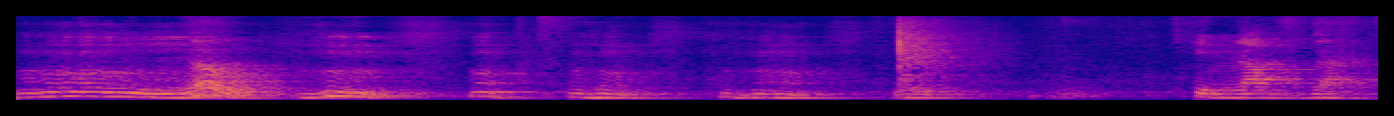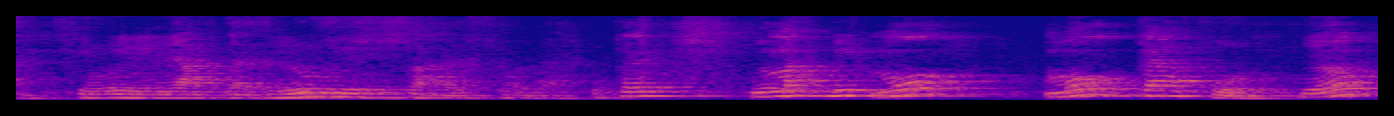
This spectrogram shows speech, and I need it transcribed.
Mm, no. he loves that. He really loves that. He loses his eyes for that. Okay? You must be more more careful, you know?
